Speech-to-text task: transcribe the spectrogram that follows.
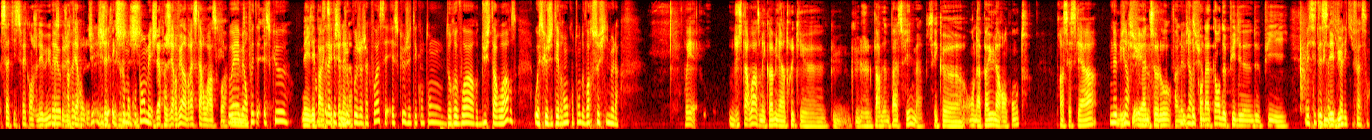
satisfait quand je l'ai vu parce que euh, pareil, j'étais, extrêmement content, mais- j'ai revu un vrai Star Wars, quoi. Ouais, Mm. mais en fait, est-ce que Mais il est pas c'est la question que je me pose à chaque fois, c'est est-ce que j'étais content de revoir du Star Wars ou est-ce que j'étais vraiment content de voir ce film-là? Oui, du Star Wars, mais comme il y a un truc euh, que, que je ne pardonne pas à ce film, c'est que on n'a pas eu la rencontre Princesse Léa, Mais Luke bien sûr. et Han Solo. Enfin, Mais le bien truc qu'on attend depuis le- depuis Mais c'était ça qu'il fallait qu'il fasse. hein.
